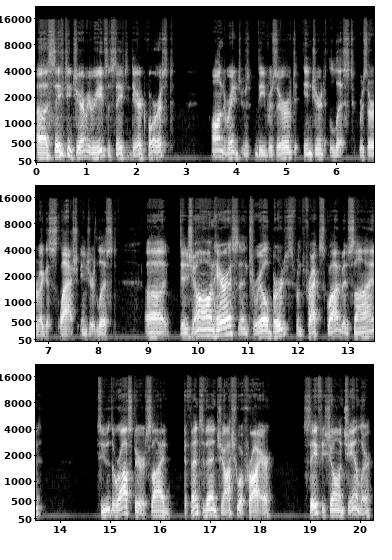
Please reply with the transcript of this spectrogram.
Uh, safety Jeremy Reaves and safety Darrick Forrest on the, the reserved injured list. Reserve, I guess, slash injured list. Uh, De'Jon Harris and Terrell Burgess from the practice squad have been signed to the roster. Signed defensive end Joshua Pryor, safety Sean Chandler,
